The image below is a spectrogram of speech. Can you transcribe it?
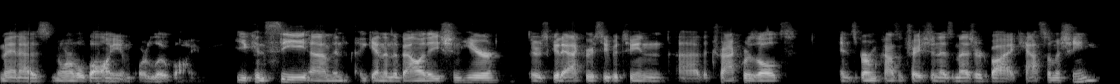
men has normal volume or low volume. You can see, um, and again in the validation here, there's good accuracy between uh, the Trak results and sperm concentration as measured by a CASA machine.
